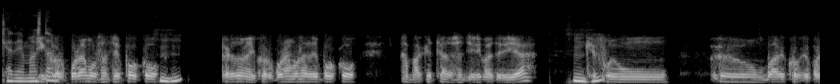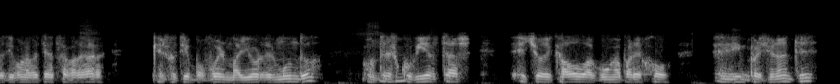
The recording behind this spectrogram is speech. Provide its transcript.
Que además incorporamos hace poco, perdón, incorporamos hace poco la maqueta de la Santísima Trinidad, que fue un, eh, un barco que participó en la batalla de Trafalgar, que en su tiempo fue el mayor del mundo, con tres cubiertas, hecho de caoba con un aparejo eh, impresionante,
